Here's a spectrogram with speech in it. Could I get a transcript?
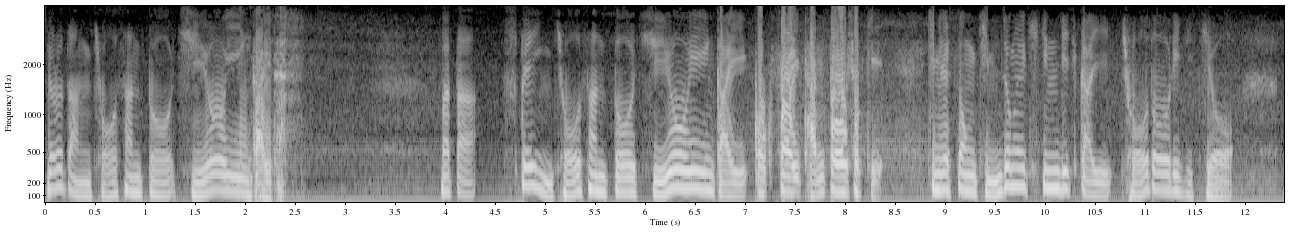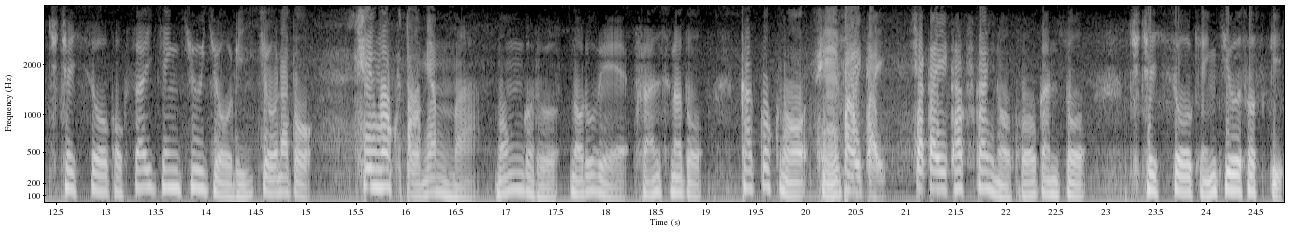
ヨルダン共産党中央委員会です。また、スペイン共産党中央委員会国際担当書記、キム・イルソン・キム・ジョン基金理事会共同理事長、チュチェ思想国際研究所理事長など、中国とミャンマー、モンゴル、ノルウェー、フランスなど、各国の政財界、社会各界の高官と、チュチェ思想研究組織、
